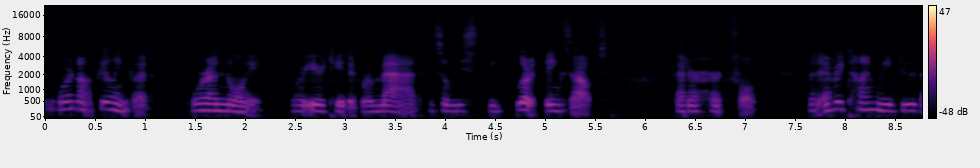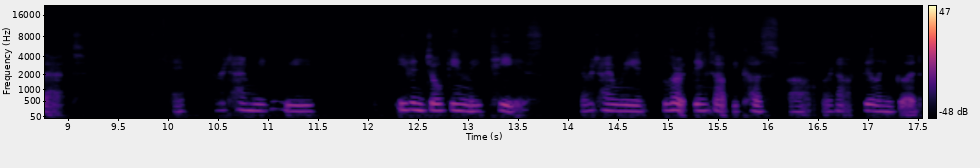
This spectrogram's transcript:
we're not feeling good, we're annoyed, we're irritated, we're mad, and so we, we blurt things out that are hurtful. But every time we do that, okay, every time we, we even jokingly tease, every time we blurt things out because uh, we're not feeling good,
